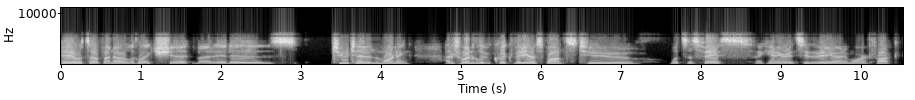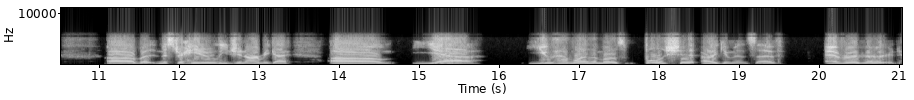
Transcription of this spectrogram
Hey, what's up? I know I look like shit, but it is 2.10 in the morning. I just wanted to leave a quick video response to... What's his face? I can't even see the video anymore. Fuck. Uh, but Mr. Hater Legion Army guy. Um, yeah. You have one of the most bullshit arguments I've ever heard.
